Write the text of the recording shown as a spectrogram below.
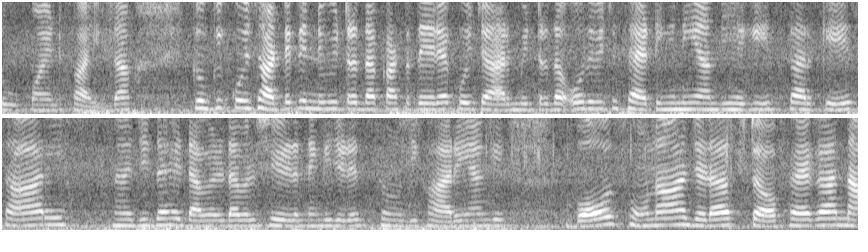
2.5 ਦਾ। ਕਿਉਂਕਿ ਕੋਈ 3.5 ਮੀਟਰ ਦਾ ਕੱਟ ਦੇ ਰਿਹਾ, ਕੋਈ 4 ਮੀਟਰ ਦਾ, ਉਹਦੇ ਵਿੱਚ ਸੈਟਿੰਗ ਨਹੀਂ ਆਉਂਦੀ ਹੈਗੀ। ਇਸ ਕਰਕੇ ਇਹ ਸਾਰੇ ਅ, ਜਿੱਦਾਂ ਇਹ ਡਬਲ ਡਬਲ ਸ਼ੇਡ ਨੇਗੇ ਜਿਹੜੇ ਤੁਹਾਨੂੰ ਦਿਖਾ ਰਹੇ ਆਂਗੇ ਬਹੁਤ ਸੋਹਣਾ ਜਿਹੜਾ ਸਟਫ ਹੈਗਾ ਨਾ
